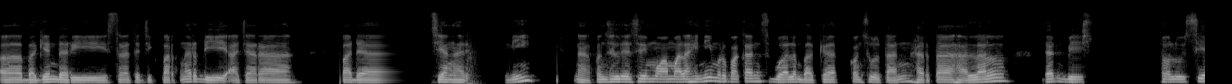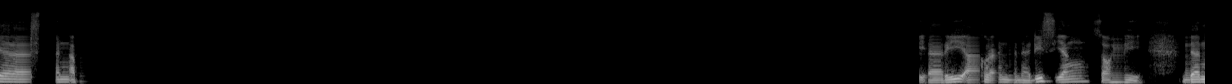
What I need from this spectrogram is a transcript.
eh, bagian dari strategic partner di acara pada siang hari ini. Nah, konsultasi muamalah ini merupakan sebuah lembaga konsultan harta halal dan bisnis solusi dan dari Al-Quran dan hadis yang sahih. Dan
